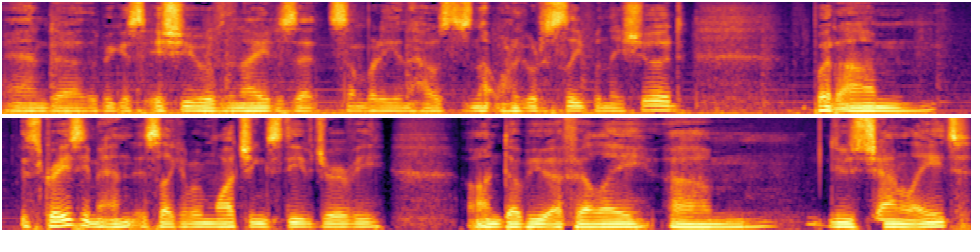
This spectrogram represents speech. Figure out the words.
and uh, the biggest issue of the night is that somebody in the house does not want to go to sleep when they should. But um, it's crazy, man. It's like I've been watching Steve Jerve on WFLA um, News Channel 8,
